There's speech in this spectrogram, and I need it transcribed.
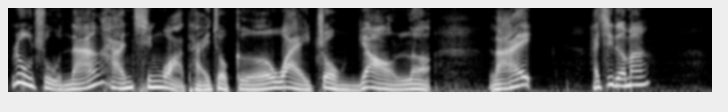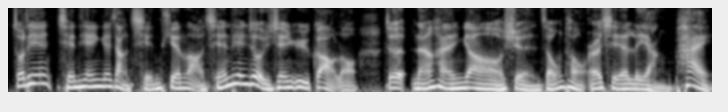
入主南韩青瓦台就格外重要了。来，还记得吗？昨天、前天应该讲前天了，前天就已经预告了，这南韩要选总统，而且两派。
